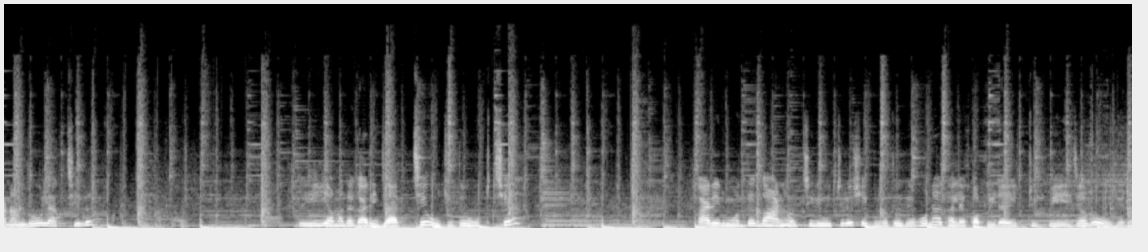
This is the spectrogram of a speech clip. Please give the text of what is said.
আনন্দও লাগছিল। তো এই আমাদের গাড়ি যাচ্ছে, উঁচুতে উঠছে। গাড়ির মধ্যে গান হচ্ছিল হচ্ছিল, সেগুলো তো দেবো না, তাহলে কপিরাইট পেয়ে যাব, ওই জন্য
